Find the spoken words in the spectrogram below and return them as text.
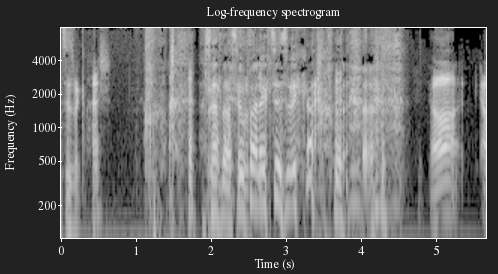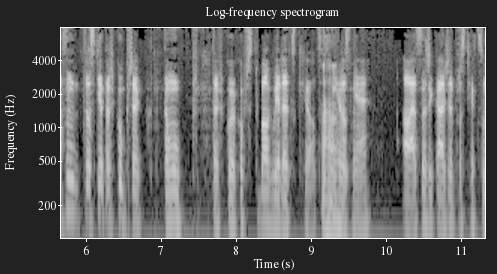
si zvykneš... na to asi úplně nechci zvykat. jo, já jsem prostě trošku pře, k tomu trošku jako přistupoval k vědecky, jo, co zní hrozně, ale já jsem říkal, že prostě chci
